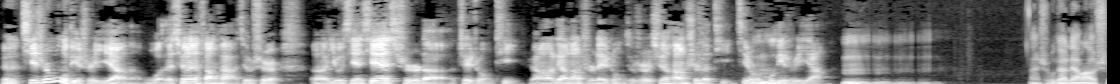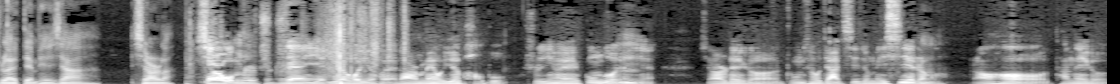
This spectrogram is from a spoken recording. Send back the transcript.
嗯，其实目的是一样的。我的训练方法就是，呃，有间歇式的这种 T，然后梁老师那种就是巡航式的 T，基本上目的是一样的。嗯嗯嗯嗯，那是不是该梁老师来点评一下仙儿了？仙儿我们是之之前也约过一回，但是没有约跑步，是因为工作原因。仙儿这个中秋假期就没歇着嘛，然后他那个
